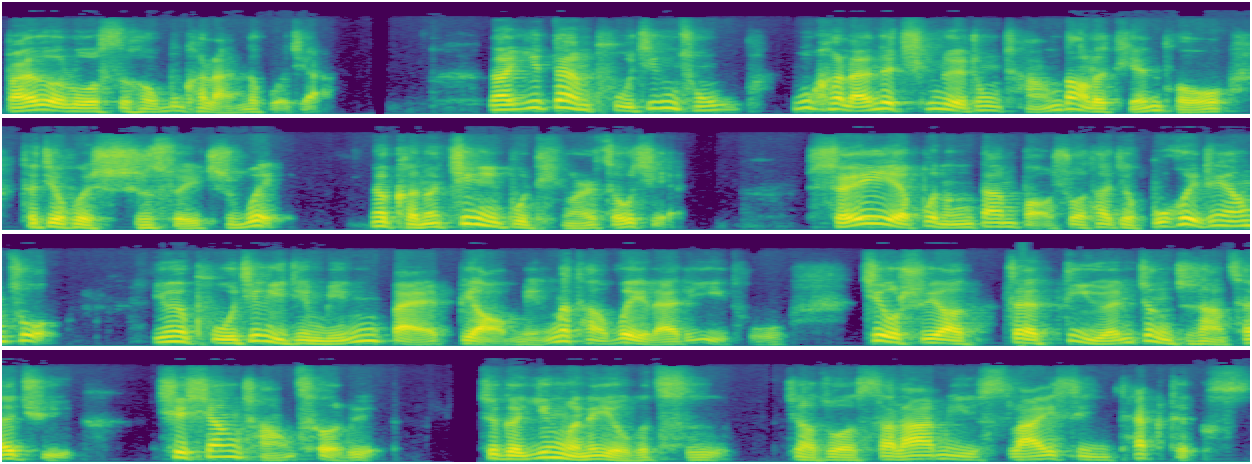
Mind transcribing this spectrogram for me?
白俄罗斯和乌克兰的国家。那一旦普京从乌克兰的侵略中尝到了甜头，他就会食髓知味，那可能进一步铤而走险。谁也不能担保说他就不会这样做。因为普京已经明白表明了他未来的意图，就是要在地缘政治上采取切香肠策略。这个英文里有个词叫做 “salami slicing tactics”。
